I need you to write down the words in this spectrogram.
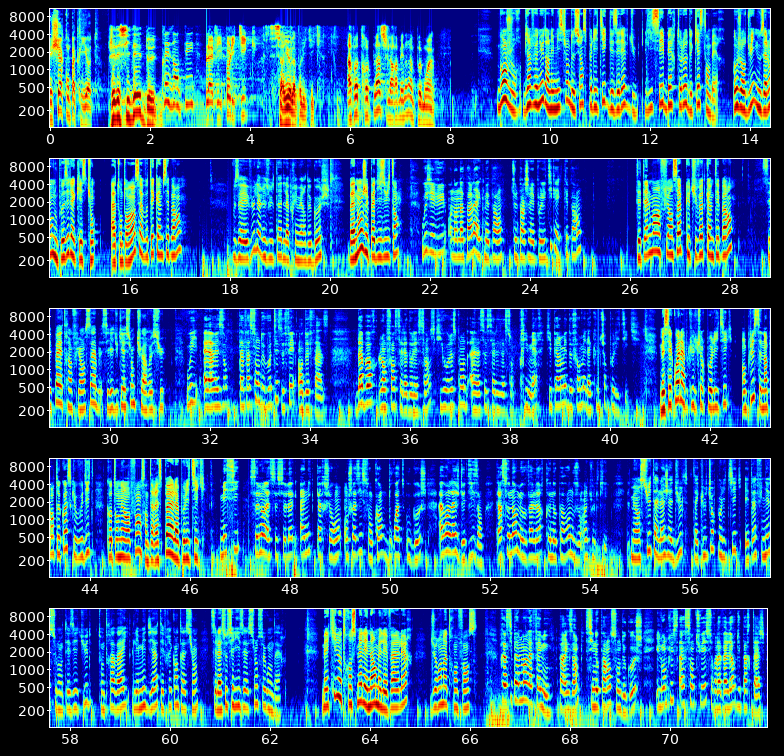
Mes chers compatriotes, j'ai décidé de présenter la vie politique. C'est sérieux la politique. À votre place, je la ramènerai un peu moins. Bonjour, bienvenue dans l'émission de sciences politiques des élèves du lycée Berthelot de Questembert. Aujourd'hui, nous allons nous poser la question a-t-on tendance à voter comme ses parents? Vous avez vu les résultats de la primaire de gauche? Bah non, j'ai pas 18 ans. Oui, j'ai vu, on en a parlé avec mes parents. Tu ne parles jamais politique avec tes parents? T'es tellement influençable que tu votes comme tes parents? C'est pas être influençable, c'est l'éducation que tu as reçue. Oui, elle a raison. Ta façon de voter se fait en deux phases. D'abord, l'enfance et l'adolescence, qui correspondent à la socialisation primaire, qui permet de former la culture politique. Mais c'est quoi la culture politique? En plus, c'est n'importe quoi ce que vous dites. Quand on est enfant, on s'intéresse pas à la politique. Mais si, selon la sociologue Annick Percheron, on choisit son camp, droite ou gauche, avant l'âge de 10 ans, grâce aux normes et aux valeurs que nos parents nous ont inculquées. Mais ensuite, à l'âge adulte, ta culture politique est affinée selon tes études, ton travail, les médias, tes fréquentations. C'est la socialisation secondaire. Mais qui nous transmet les normes et les valeurs durant notre enfance? Principalement la famille. Par exemple, si nos parents sont de gauche, ils vont plus accentuer sur la valeur du partage,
